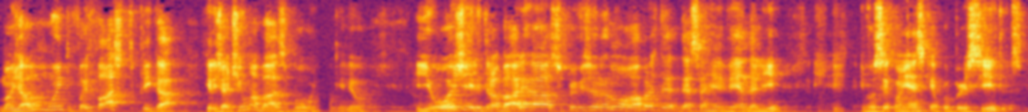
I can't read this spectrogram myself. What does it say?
manjava muito, foi fácil de explicar, porque ele já tinha uma base boa, entendeu? E hoje ele trabalha supervisionando obras de, dessa revenda ali, que você conhece, que é a Cooper Citrus,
